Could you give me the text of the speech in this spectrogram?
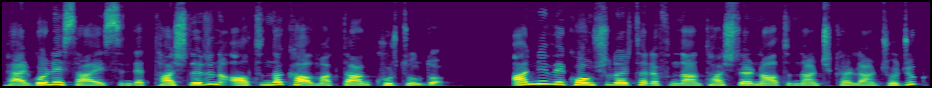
pergole sayesinde taşların altında kalmaktan kurtuldu. Anne ve komşuları tarafından taşların altından çıkarılan çocuk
